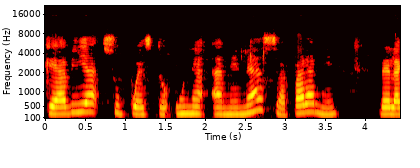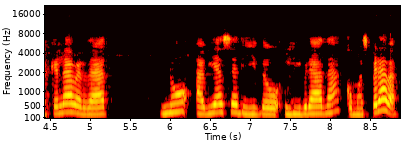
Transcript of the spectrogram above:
que había supuesto una amenaza para mí de la que la verdad no había sido librada como esperaba.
